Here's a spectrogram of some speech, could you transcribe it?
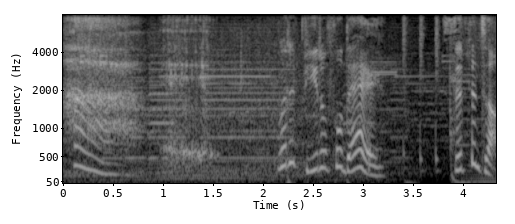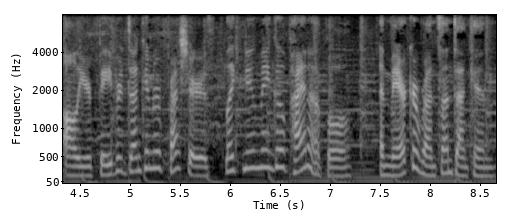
what a beautiful day. Sip into all your favorite Dunkin' Refreshers like new mango pineapple. America runs on Dunkin'.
